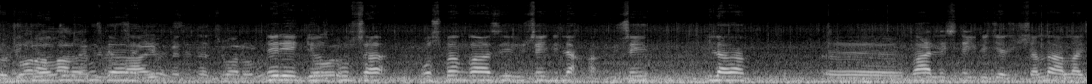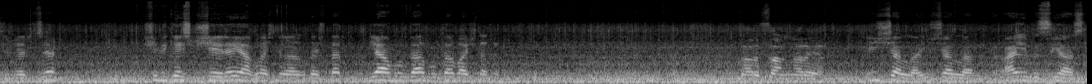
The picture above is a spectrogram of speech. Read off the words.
da doğru Allah olur. Nereye gidiyoruz? Doğru. Bursa, Osman Gazi, Hüseyin İla, Hüseyin İlhan eee mahallesine gideceğiz inşallah Allah izin verirse. Şimdi Eskişehir'e yaklaştık arkadaşlar. Yağmur da burada başladı. Darısı Ankara'ya. İnşallah inşallah hayırlısı yağsın.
